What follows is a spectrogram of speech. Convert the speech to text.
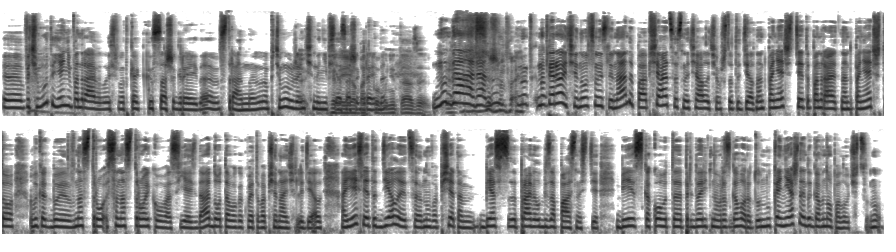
Э, Почему-то ей не понравилось, вот как Саша Грей, да, странно. А почему женщины не все Саша Грей, да? унитаза Ну да, да, ну, ну, ну, короче, ну в смысле, надо пообщаться сначала, чем что-то делать. Надо понять, что тебе это понравится, надо понять, что вы как бы в настро... сонастройка у вас есть, да, до того, как вы это вообще начали делать. А если это делается, ну вообще там без правил безопасности, без какого-то предварительного разговора, то, ну, конечно, это говно получится. Ну.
